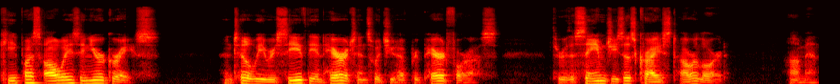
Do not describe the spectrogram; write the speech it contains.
keep us always in your grace until we receive the inheritance which you have prepared for us, through the same Jesus Christ our Lord. Amen.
